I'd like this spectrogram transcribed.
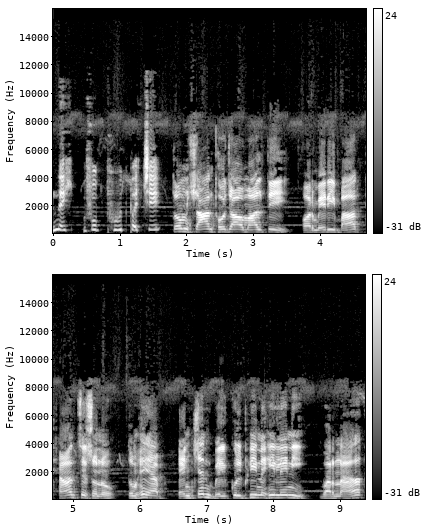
नहीं वो भूत बच्चे। तुम शांत हो जाओ मालती और मेरी बात ध्यान से सुनो। तुम्हें अब टेंशन बिल्कुल भी नहीं लेनी। वरना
